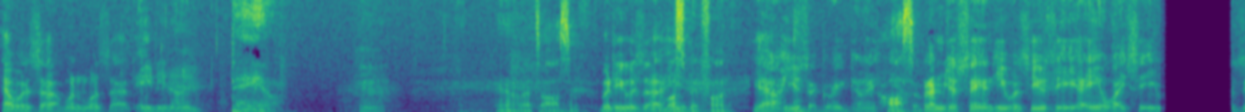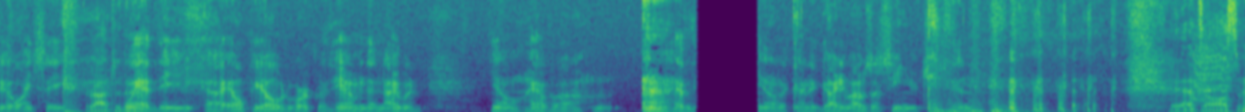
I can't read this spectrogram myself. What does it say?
that was uh, when was that? Eighty nine. Damn. Yeah. Yeah, that's awesome. But he was uh, That must he- have been fun. Yeah, he was a great guy. Yeah. Awesome. But I'm just saying he was he was the AOIC was the OIC. Roger that. We had the uh, LPO would work with him, and then I would, you know, have uh, have the, you know, to kind of guide him. I was a senior chief then. yeah, that's awesome.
